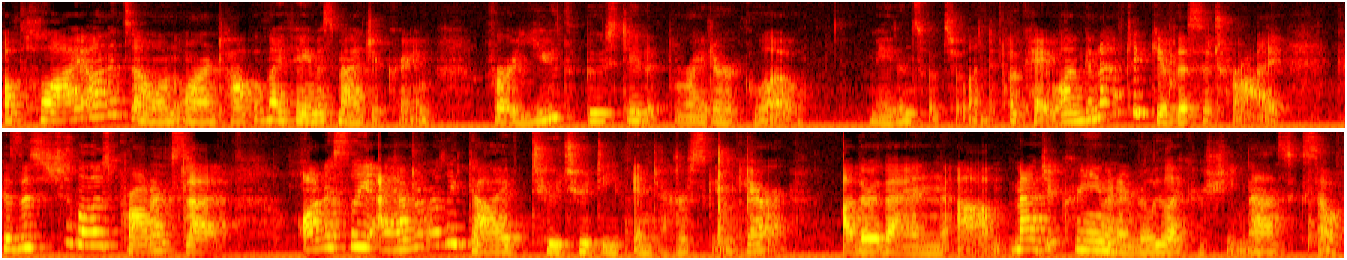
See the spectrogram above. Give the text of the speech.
Apply on its own or on top of my famous magic cream for a youth boosted brighter glow. Made in Switzerland. Okay, well I'm gonna have to give this a try because this is just one of those products that honestly I haven't really dived too too deep into her skincare other than um, magic cream and I really like her sheet mask so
